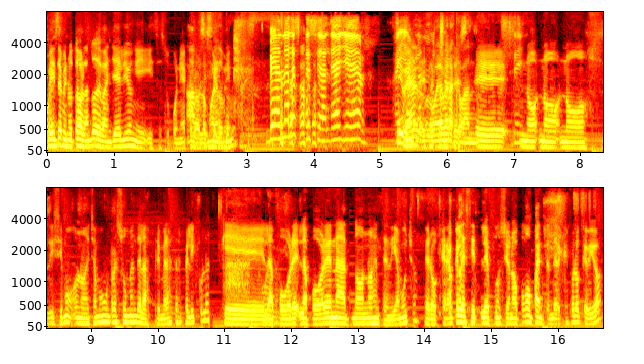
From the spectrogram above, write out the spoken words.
20, minutos hablando de Evangelion y, se suponía que ah, lo hablamos el domingo. Vean el especial de ayer. Sí, lo voy a ver acabando. Eh, no, no, nos hicimos, nos echamos un resumen de las primeras tres películas que ah, la pobre, la pobre Nat no nos entendía mucho, pero creo que le, le funcionó como para entender qué fue lo que vio.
